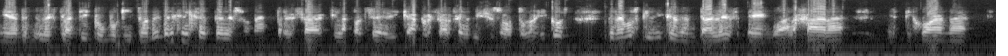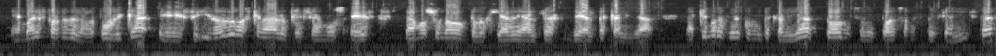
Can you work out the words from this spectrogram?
mira, les platico un poquito. Dental Health Center es una empresa que la cual se dedica a prestar servicios odontológicos. Tenemos clínicas dentales en Guadalajara, en Tijuana, en varias partes de la República este, y nosotros más que nada lo que hacemos es damos una odontología de alta de alta calidad. ¿A qué me refiero con alta calidad? Todos los doctores son especialistas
